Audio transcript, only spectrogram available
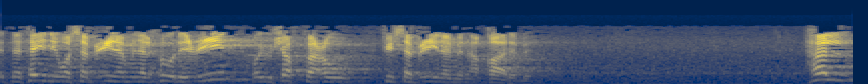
اثنتين وسبعين من الحور عين ويشفع في سبعين من أقاربه. هل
